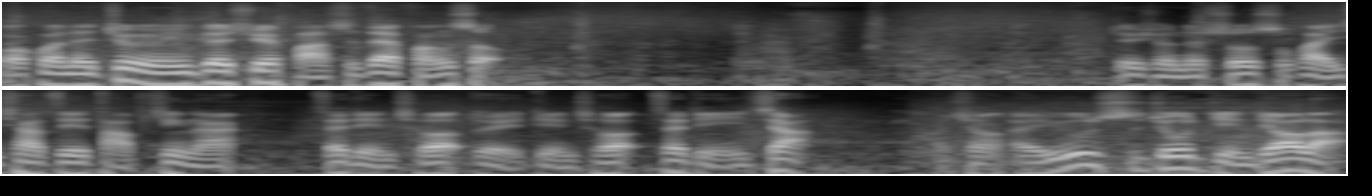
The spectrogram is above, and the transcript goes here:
包括呢，就用一个血法师在防守。对手呢，说实话，一下子也打不进来。再点车，对，点车，再点一下，好像哎又，十九点掉了。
